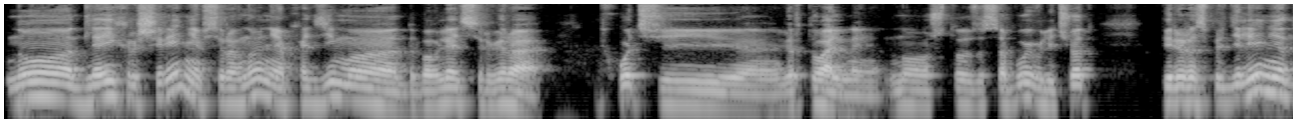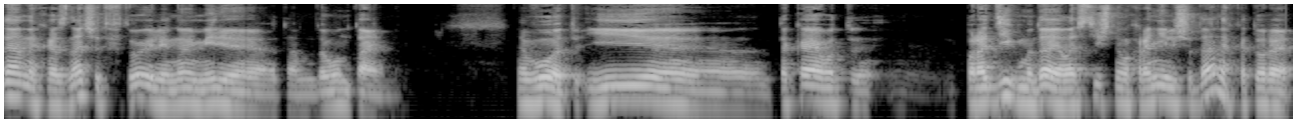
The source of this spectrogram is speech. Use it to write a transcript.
Но для их расширения все равно необходимо добавлять сервера, хоть и э, виртуальные, но что за собой влечет перераспределение данных, а значит в той или иной мере там даунтайм. Вот, и э, такая вот э, парадигма, да, эластичного хранилища данных, которая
